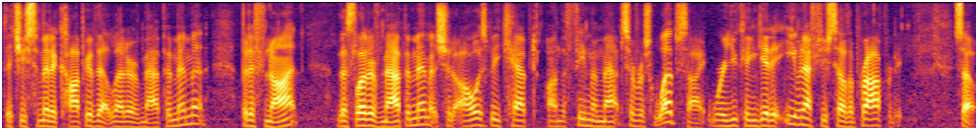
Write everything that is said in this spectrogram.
that you submit a copy of that letter of map amendment, but if not, this letter of map amendment should always be kept on the FEMA Map Service website where you can get it even after you sell the property. So,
